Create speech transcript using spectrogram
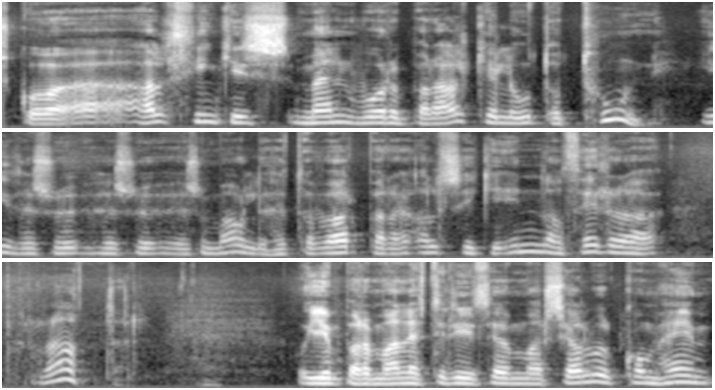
sko alþingis menn voru bara algjörlega út á túnni í þessu, þessu, þessu máli, þetta var bara alls ekki inn á þeirra ratar og ég bara mann eftir því þegar maður sjálfur kom heim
